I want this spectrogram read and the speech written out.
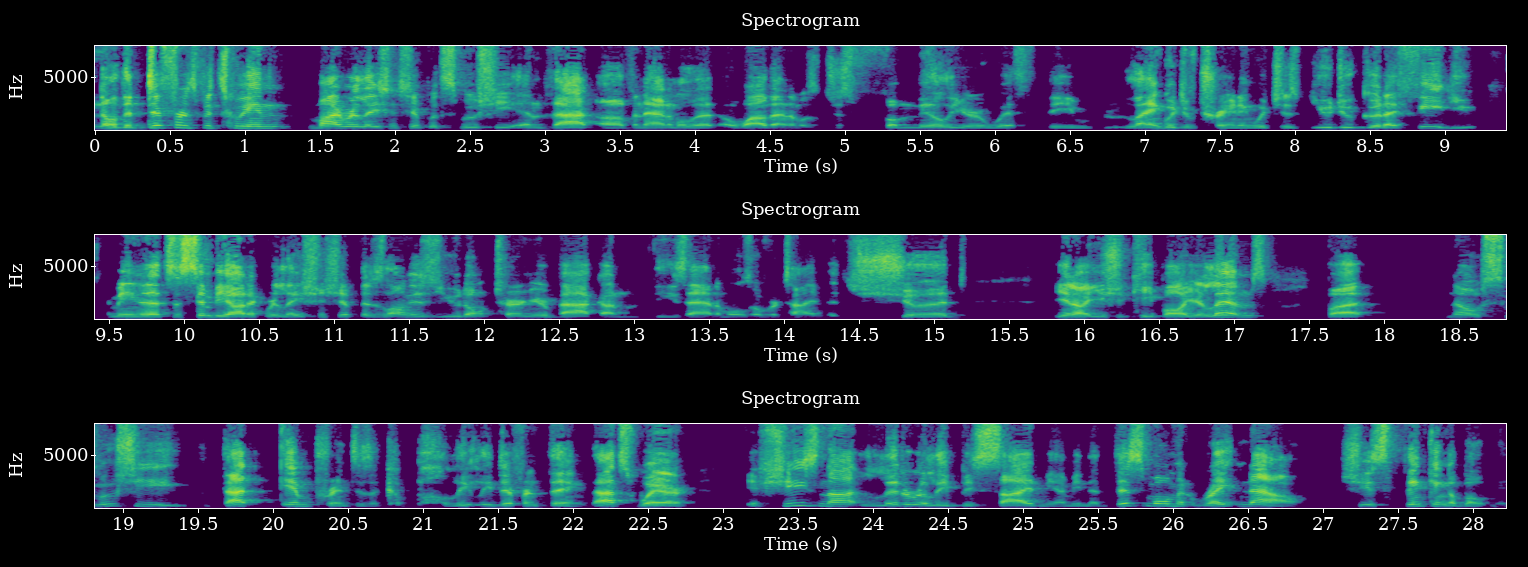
no, the difference between my relationship with Smooshi and that of an animal that a wild animal is just familiar with the language of training, which is you do good, I feed you. I mean, that's a symbiotic relationship. As long as you don't turn your back on these animals over time, it should, you know, you should keep all your limbs. But no, Smooshi, that imprint is a completely different thing. That's where if she's not literally beside me, I mean, at this moment right now, she is thinking about me.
